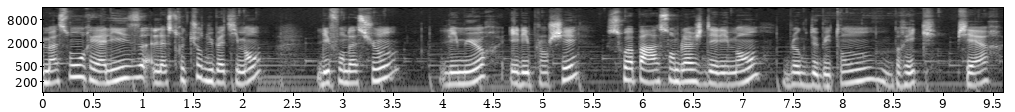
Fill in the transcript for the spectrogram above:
maçon réalise la structure du bâtiment, les fondations, les murs et les planchers, soit par assemblage d'éléments, blocs de béton, briques, pierres,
